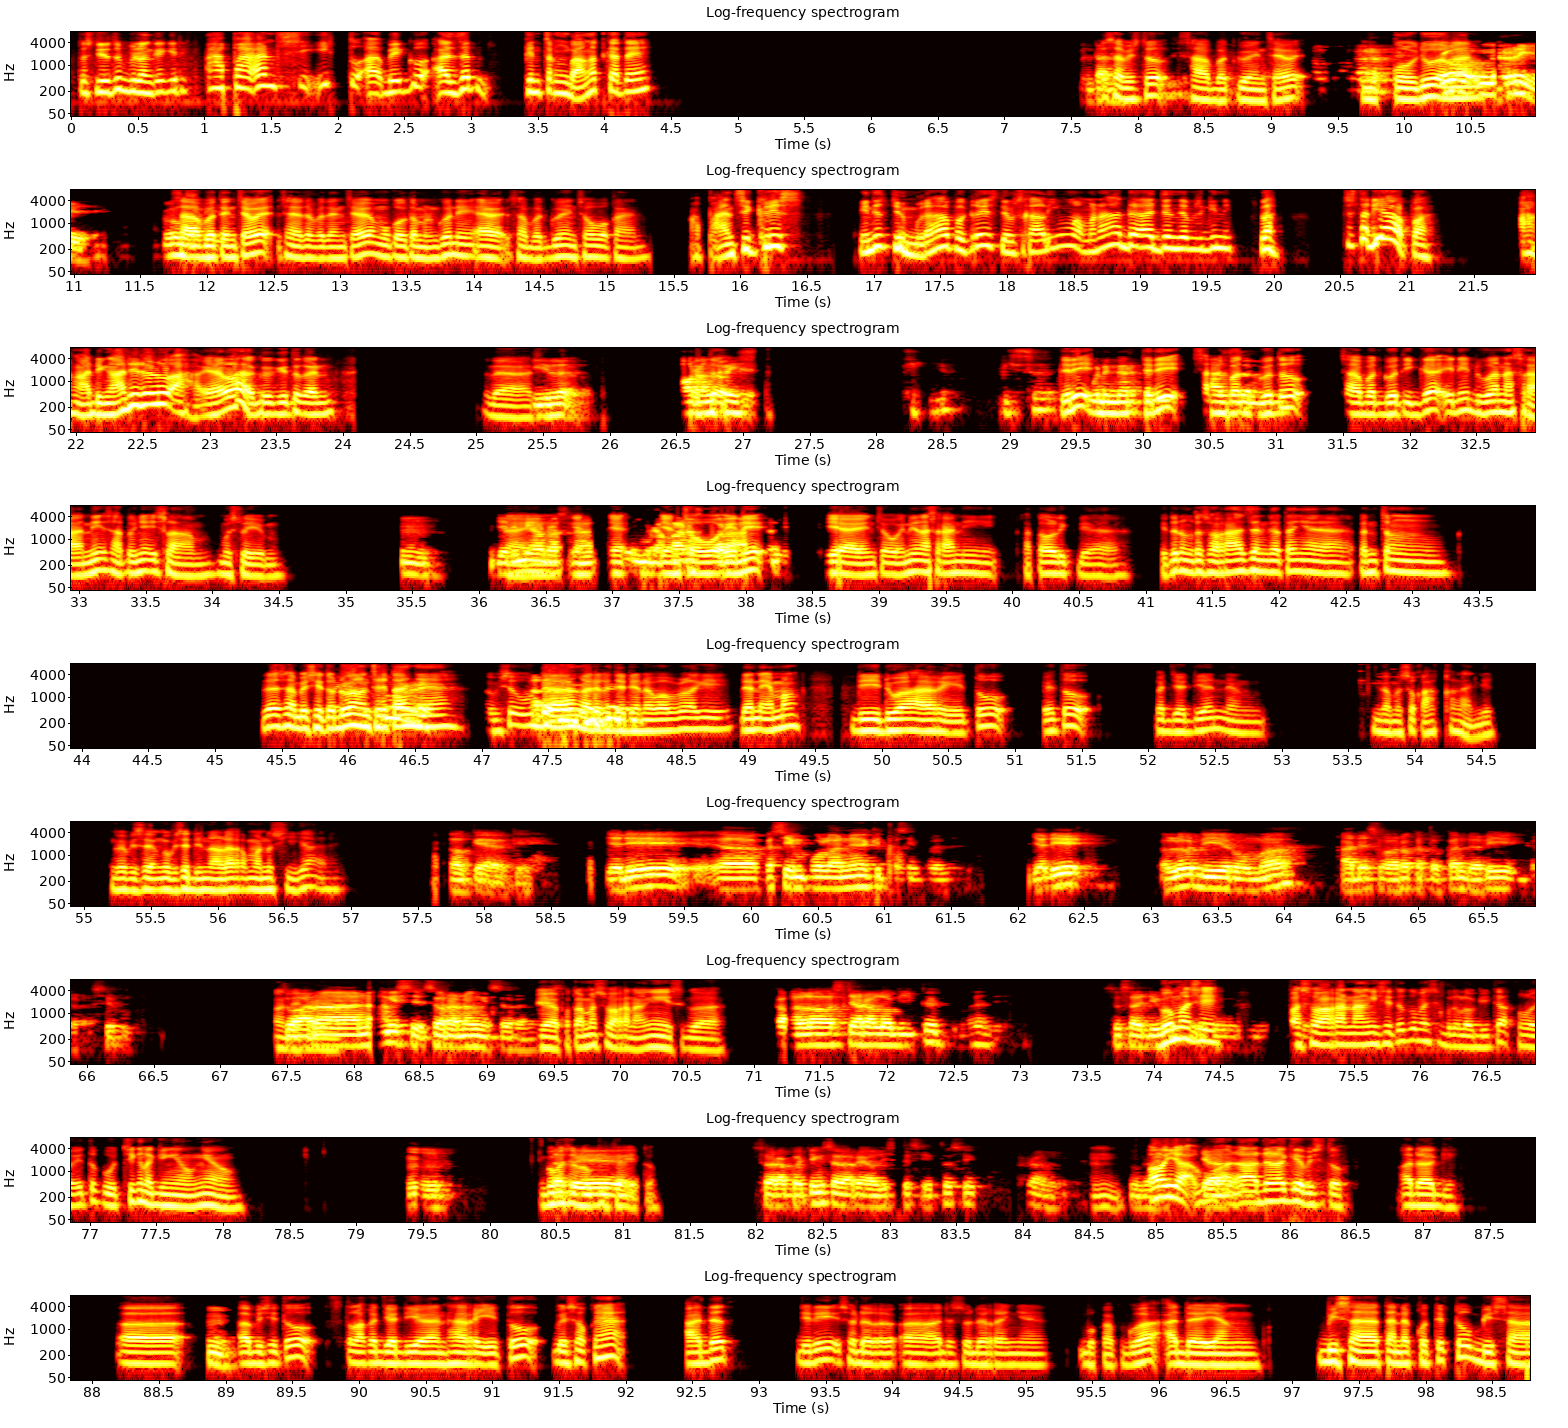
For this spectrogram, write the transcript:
Terus dia tuh bilang kayak gini apaan sih itu ah, bego? Azan kenceng banget katanya. Bentar. terus habis itu sahabat gue yang cewek mukul juga kan. ngeri. Gua sahabat ngeri. yang cewek saya sahabat yang cewek mukul temen gue nih eh sahabat gue yang cowok kan. Apaan sih Chris? Ini tuh jam berapa Chris? Jam sekali lima. Mana ada ajan jam segini. Lah terus tadi apa? Ah ngadi-ngadi dah lu ah ya lah gue gitu kan. Udah Gila. Orang Itu- Kristen bisa Jadi- Jadi sahabat gue tuh sahabat gue tiga ini dua Nasrani, satunya Islam, Muslim. Hmm. Jadi Nah, ini yang, yang, yang, yang cowok ini, iya yang cowok ini Nasrani, Katolik dia. Itu denger suara azan katanya, kenceng. Udah sampai situ doang ceritanya. Habis itu udah nggak ada kejadian apa-apa lagi. Dan emang di 2 hari itu, itu kejadian yang nggak masuk akal anjir. Nggak bisa nggak bisa dinalar manusia. Oke oke. Jadi, eee, kesimpulannya kita simpulin aja. Jadi, lu di rumah ada suara ketukan dari garasi rumah. Lantai Suara nangis ya? Suara nangis suara nangis. Iya, pertama suara nangis gua. Kalau secara logika gimana ya? Susah juga Gua sih masih itu. pas suara nangis itu gua masih berlogika kalau itu kucing lagi ngeong-ngeong. Mhm. Gua masih Tapi logika itu. suara kucing serealistis itu sih kurang. Enggak Oh iya, gua ya ada ada lagi habis itu. Ada lagi. Eee, Hmm. habis itu setelah kejadian hari itu, besoknya ada jadi saudara eee, ada saudaranya bokap gua, ada yang bisa tanda kutip tuh bisa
